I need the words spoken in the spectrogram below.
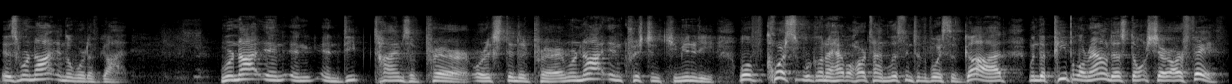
is we're not in the Word of God. We're not in, in, in, deep times of prayer or extended prayer, and we're not in Christian community. Well, of course, we're going to have a hard time listening to the voice of God when the people around us don't share our faith.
